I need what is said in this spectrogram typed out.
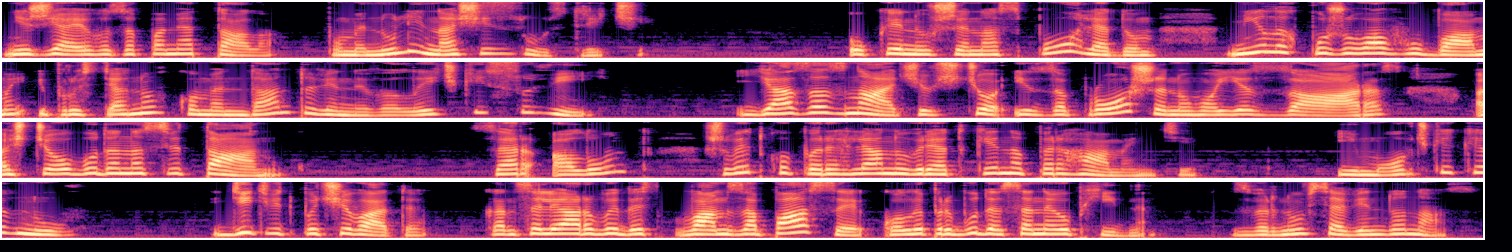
ніж я його запам'ятала по минулій нашій зустрічі. Окинувши нас поглядом, Мілех пожував губами і простягнув комендантові невеличкий сувій. Я зазначив, що із запрошеного є зараз, а що буде на світанку. Сер Алонд швидко переглянув рядки на пергаменті і мовчки кивнув. Йдіть відпочивати. Канцеляр видасть вам запаси, коли прибуде все необхідне. звернувся він до нас.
